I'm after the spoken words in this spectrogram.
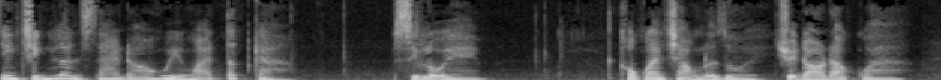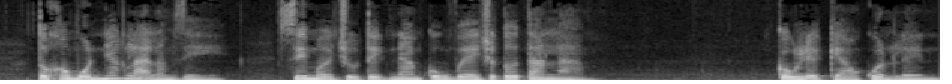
Nhưng chính lần sai đó hủy hoại tất cả. Xin lỗi em. Không quan trọng nữa rồi, Chuyện đó đã qua. Tôi không muốn nhắc lại làm gì. Xin mời chủ tịch Nam Cung về cho tôi tan làm. Cô liệt kéo quần lên.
